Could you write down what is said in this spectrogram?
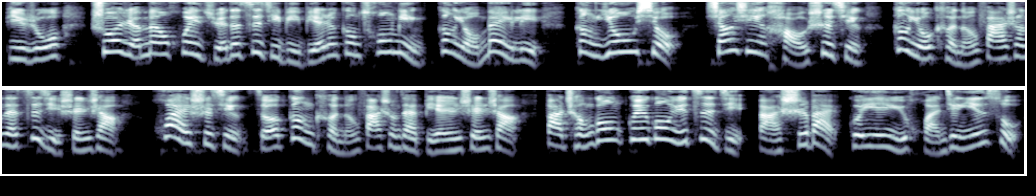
比如说，人们会觉得自己比别人更聪明、更有魅力、更优秀，相信好事情更有可能发生在自己身上，坏事情则更可能发生在别人身上。把成功归功于自己，把失败归因于环境因素。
